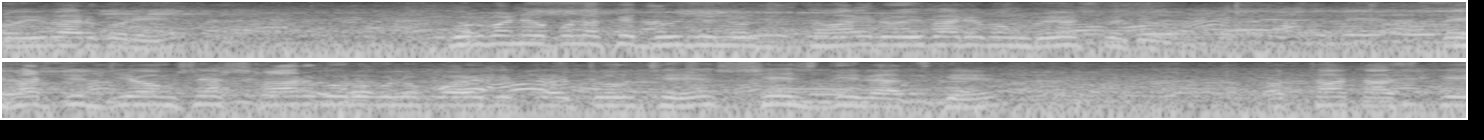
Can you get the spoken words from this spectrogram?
রবিবার করে। কুরবানি উপলক্ষে দুই দিন অনুষ্ঠিত হয়, রবিবার এবং বৃহস্পতিবার। এই হাটটির যে অংশে সার গরুগুলো বিক্রয় চলছে, শেষ দিন আজকে। অর্থাৎ আজকে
